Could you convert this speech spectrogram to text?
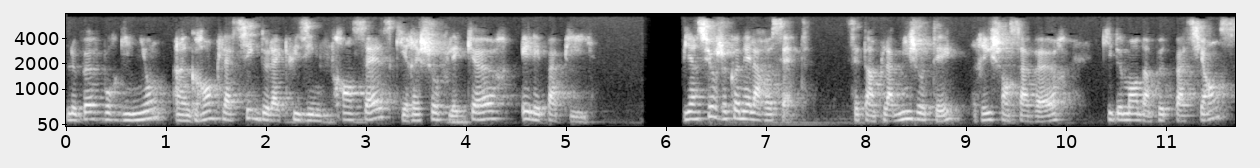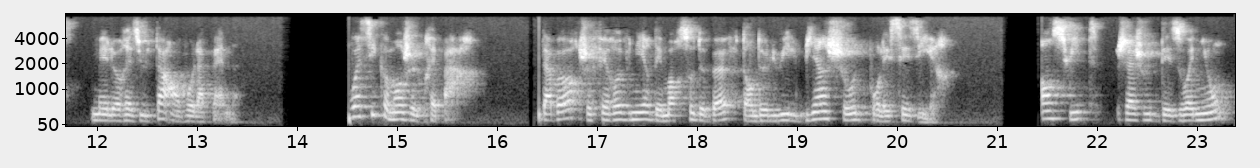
le bœuf bourguignon, un grand classique de la cuisine française qui réchauffe les cœurs et les papilles. Bien sûr, je connais la recette. C'est un plat mijoté, riche en saveurs, qui demande un peu de patience, mais le résultat en vaut la peine. Voici comment je le prépare. D'abord, je fais revenir des morceaux de bœuf dans de l'huile bien chaude pour les saisir. Ensuite, j'ajoute des oignons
